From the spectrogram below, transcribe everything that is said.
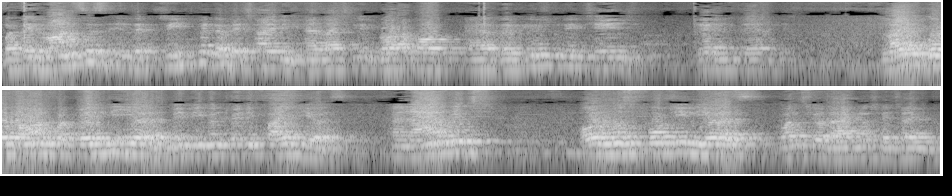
But the advances in the treatment of HIV has actually brought about a revolutionary change there in their life goes on for 20 years, maybe even 25 years. An average almost 14 years once you are diagnosed HIV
